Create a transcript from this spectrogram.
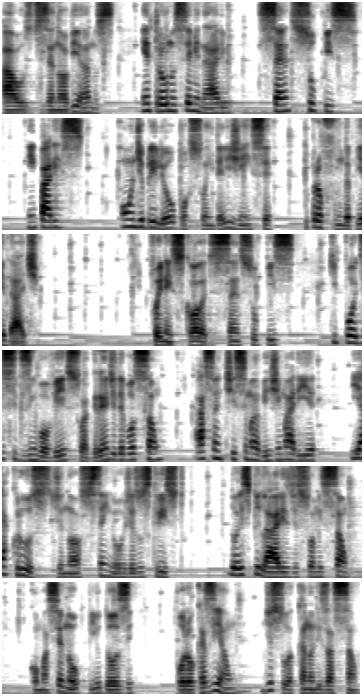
Aos 19 anos, entrou no seminário Saint-Sulpice, em Paris, onde brilhou por sua inteligência profunda piedade. Foi na escola de Saint-Sulpice que pôde se desenvolver sua grande devoção a Santíssima Virgem Maria e a cruz de Nosso Senhor Jesus Cristo, dois pilares de sua missão, como acenou Pio XII por ocasião de sua canonização.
